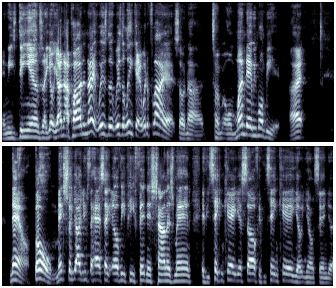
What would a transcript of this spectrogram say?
and these DMs like, yo, y'all not pod tonight. Where's the where's the link at? Where the fly at? So nah, on Monday we won't be here. All right. Now, boom, make sure y'all use the hashtag LVP Fitness Challenge, man. If you're taking care of yourself, if you're taking care of your, you know, I'm saying your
